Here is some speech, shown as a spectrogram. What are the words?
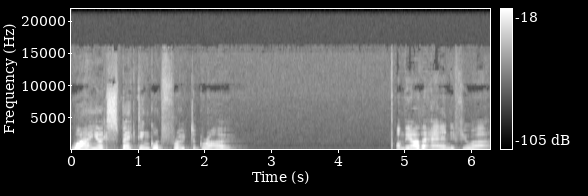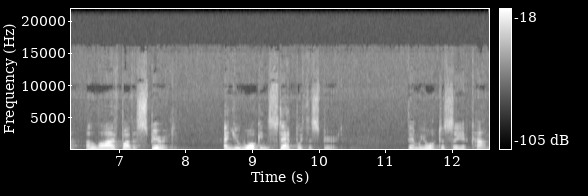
why are you expecting good fruit to grow? On the other hand, if you are alive by the Spirit and you walk in step with the Spirit, then we ought to see it come.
